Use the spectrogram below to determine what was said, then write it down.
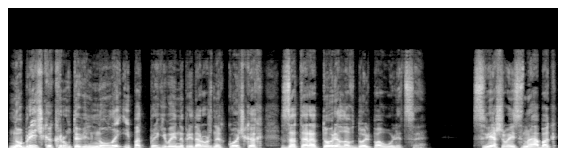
но бричка круто вильнула и, подпрыгивая на придорожных кочках, затараторила вдоль по улице. Свешиваясь на бок,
